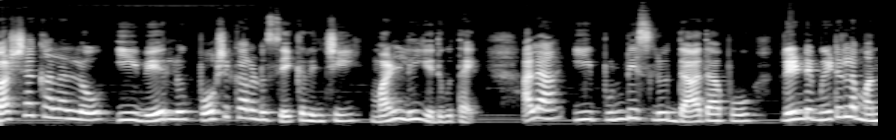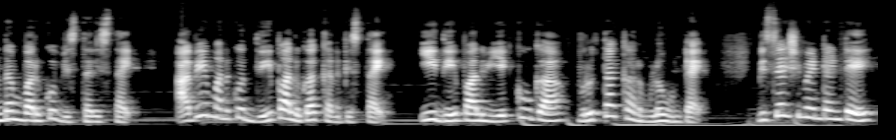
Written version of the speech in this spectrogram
వర్షాకాలంలో ఈ వేర్లు పోషకాలను సేకరించి మళ్ళీ ఎదుగుతాయి. అలా ఈ పుండిస్లు దాదాపు రెండు మీటర్ల మందం వరకు విస్తరిస్తాయి. అవే మనకు ద్వీపాలుగా కనిపిస్తాయి. ఈ ద్వీపాలు ఎక్కువగా వృత్తాకారంలో ఉంటాయి. విశేషం ఏంటంటే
